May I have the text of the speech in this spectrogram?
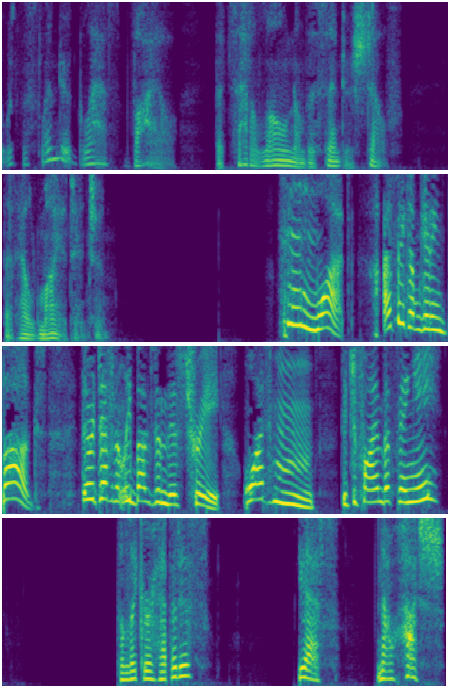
it was the slender glass vial that sat alone on the center shelf that held my attention. Hmm, what? I think I'm getting bugs. There are definitely bugs in this tree. What, hmm? Did you find the thingy? The liquor hepatus? Yes. Now hush.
